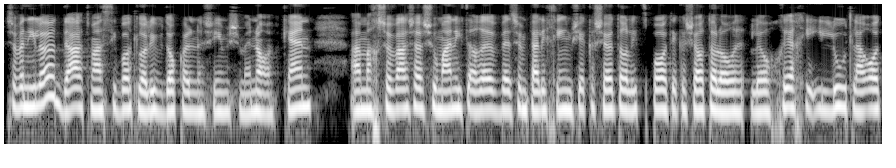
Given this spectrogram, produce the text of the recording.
עכשיו אני לא יודעת מה הסיבות לא לבדוק על נשים שמנות, כן? המחשבה שהשומן יתערב באיזשהם תהליכים שיהיה קשה יותר לצפות, יהיה קשה יותר להוכיח יעילות, להראות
